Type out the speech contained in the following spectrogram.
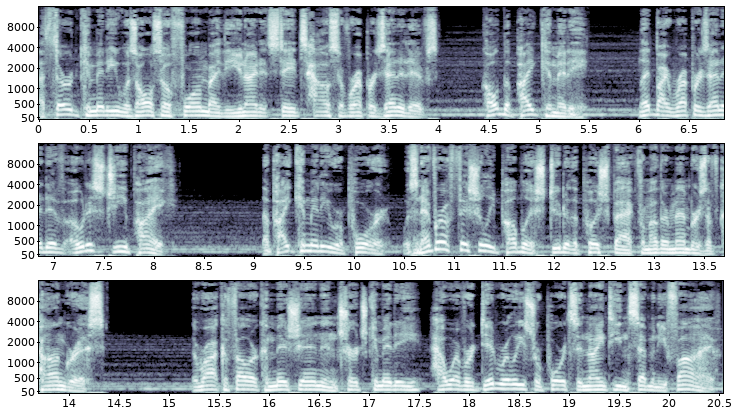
A third committee was also formed by the United States House of Representatives, called the Pike Committee, led by Representative Otis G. Pike. The Pike Committee report was never officially published due to the pushback from other members of Congress. The Rockefeller Commission and Church Committee, however, did release reports in 1975.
